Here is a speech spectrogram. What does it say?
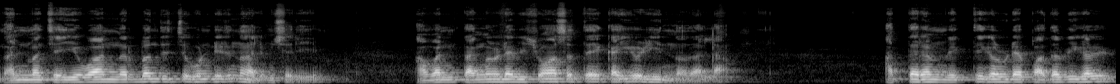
നന്മ ചെയ്യുവാൻ നിർബന്ധിച്ചു കൊണ്ടിരുന്നാലും ശരി അവൻ തങ്ങളുടെ വിശ്വാസത്തെ കൈയൊഴിയുന്നതല്ല. അത്തരം വ്യക്തികളുടെ പദവികൾ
